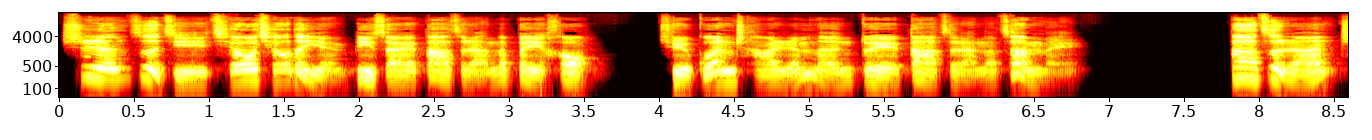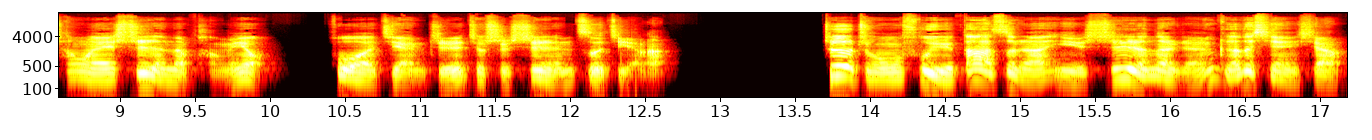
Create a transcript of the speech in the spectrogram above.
诗人自己悄悄地隐蔽在大自然的背后，去观察人们对大自然的赞美。大自然成为诗人的朋友，或简直就是诗人自己了。这种赋予大自然以诗人的人格的现象。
